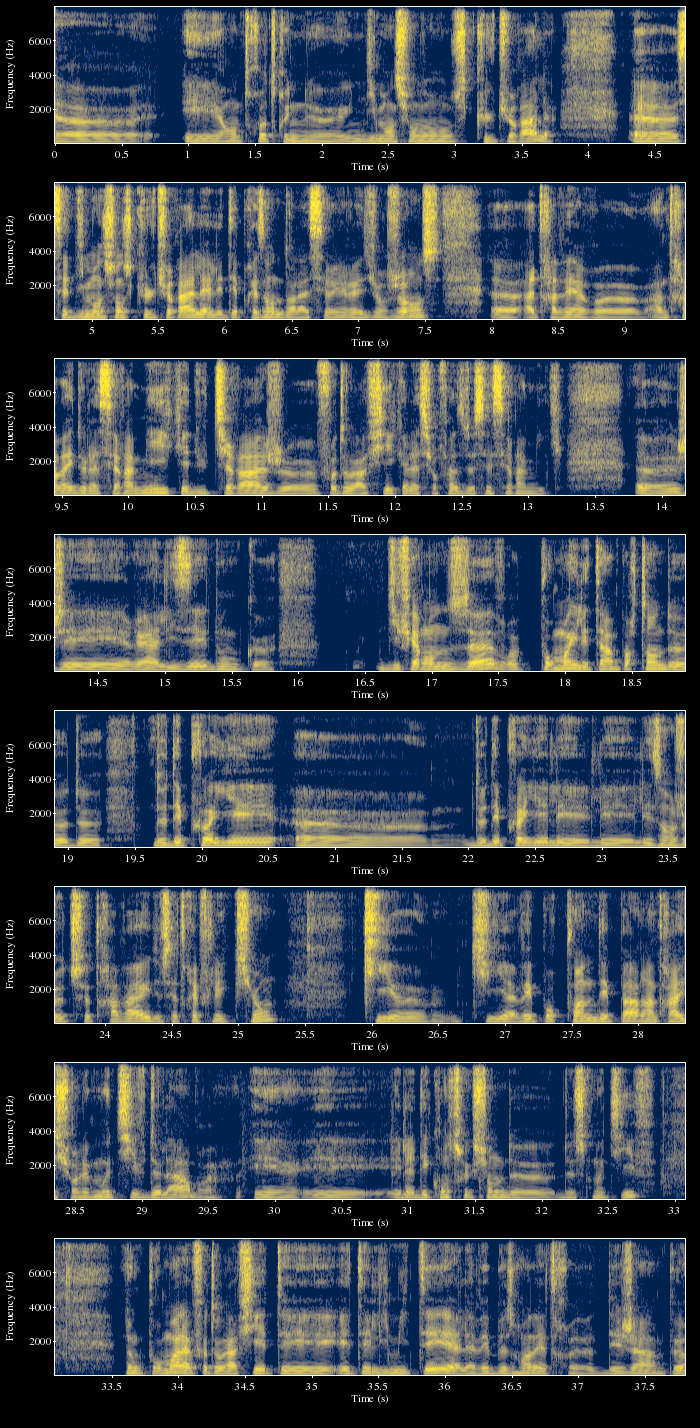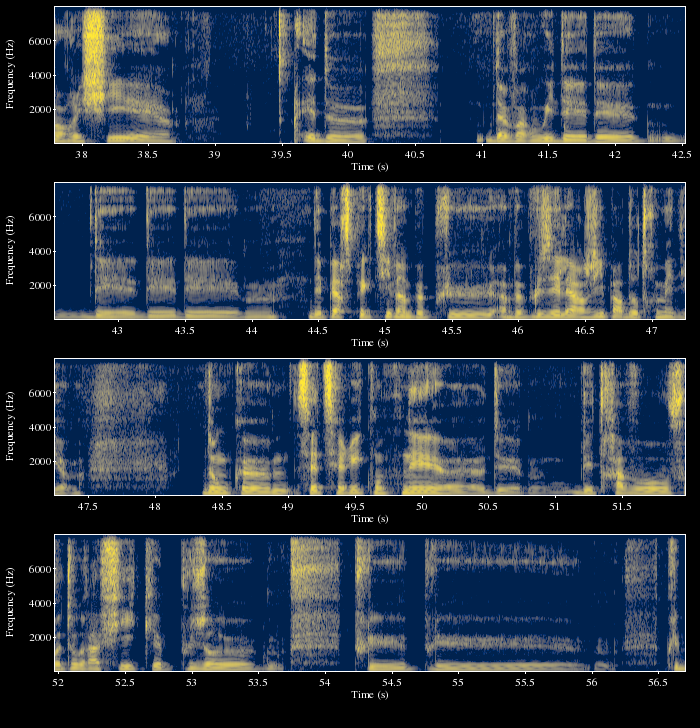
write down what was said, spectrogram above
et entre autres une, dimension sculpturale. Euh, cette dimension sculpturale, elle était présente dans la série Résurgence euh, à travers euh, un travail de la céramique et du tirage photographique à la surface de ces céramiques. J'ai réalisé donc différentes œuvres. Pour moi, il était important de, déployer, de déployer les, enjeux de ce travail, de cette réflexion, qui, qui avait pour point de départ un travail sur le motif de l'arbre et, la déconstruction de, ce motif. Donc pour moi, la photographie était, limitée, elle avait besoin d'être euh, déjà un peu enrichie et, euh, d'avoir oui des perspectives un peu plus un peu plus élargies par d'autres médiums. Donc euh, cette série contenait des, travaux photographiques plus plus plus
